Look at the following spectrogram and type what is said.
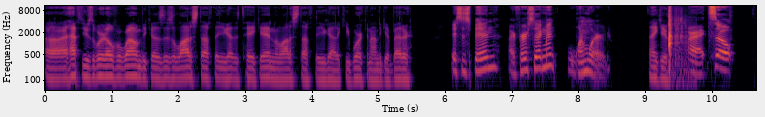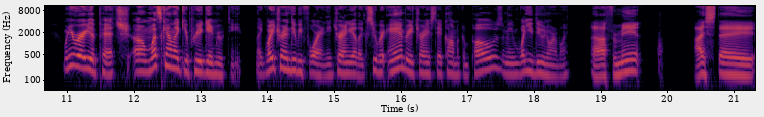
uh, I'd have to use the word overwhelmed because there's a lot of stuff that you got to take in, and a lot of stuff that you got to keep working on to get better. This has been our first segment, one word. Thank you. All right. So when you're ready to pitch, um, what's kind of like your pregame routine? Like, what are you trying to do beforehand? you trying to get like super amped? Or you trying to stay calm and composed? I mean, what do you do normally? Uh, for me, I stay.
